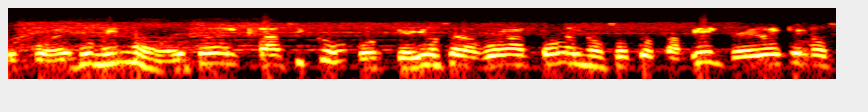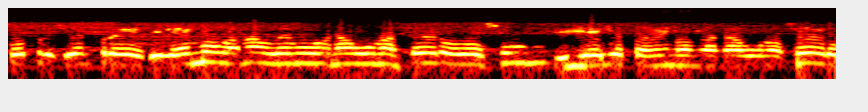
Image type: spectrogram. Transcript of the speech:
Por eso mismo, eso es el clásico, porque ellos se la juegan todas y nosotros también. Debe que nosotros siempre, si le hemos ganado, le hemos ganado 1 a 0, 2 a 1, y ellos también nos han ganado 1 a 0,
